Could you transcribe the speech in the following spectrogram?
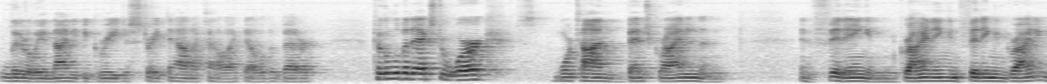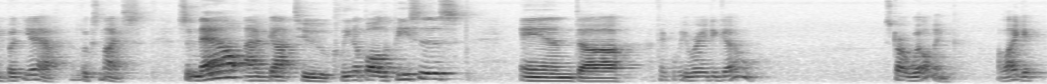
literally a 90 degree, just straight down. I kind of like that a little bit better. Took a little bit of extra work, more time bench grinding and, and fitting and grinding and fitting and grinding, but yeah, it looks nice. So now I've got to clean up all the pieces and uh, I think we'll be ready to go. Start welding. I like it.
